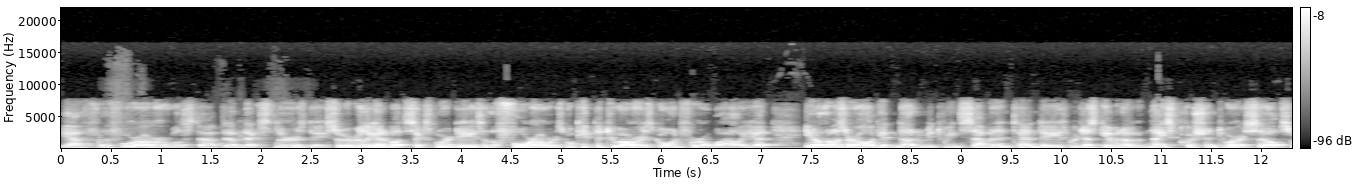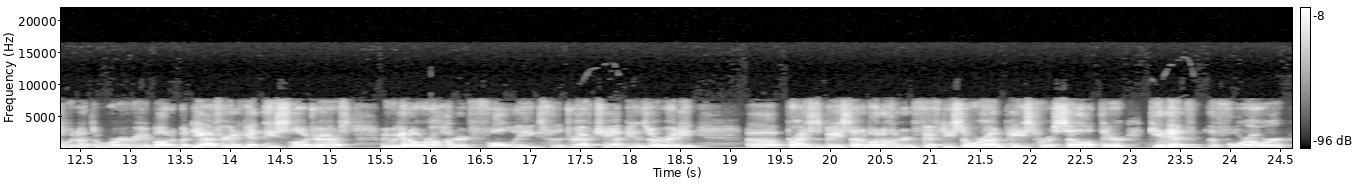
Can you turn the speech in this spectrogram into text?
Yeah, for the four hour, we'll stop them next Thursday. So we really got about six more days of the four hours. We'll keep the two hours going for a while yet. You know, those are all getting done in between seven and 10 days. We're just giving a nice cushion to ourselves so we don't have to worry about it. But yeah, if you're going to get in these slow drafts, I mean, we got over 100 full leagues for the draft champions already. Uh, prizes based on about 150. So we're on pace for a sellout there. Get in the four hour.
